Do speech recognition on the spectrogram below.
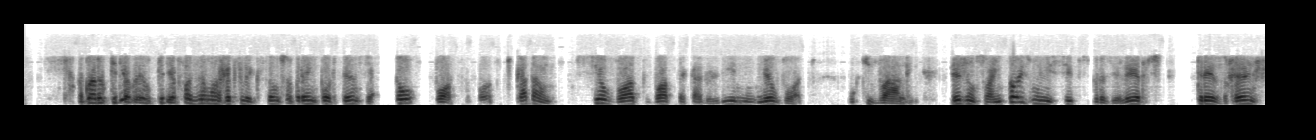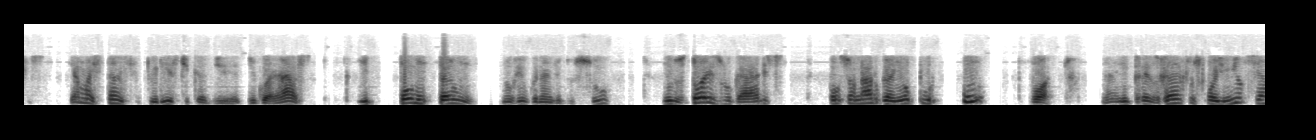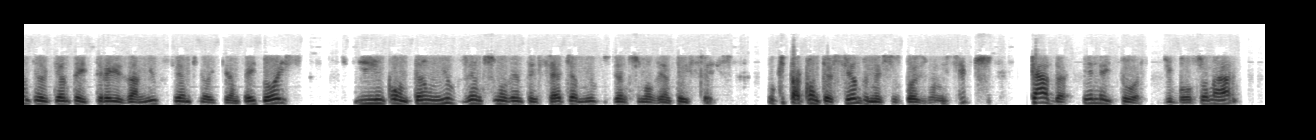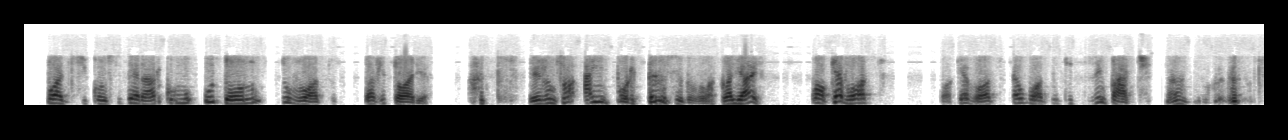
Agora, eu queria, eu queria fazer uma reflexão sobre a importância do voto, voto de cada um. Seu voto, voto da Carolina, meu voto, o que valem. Vejam só, em dois municípios brasileiros, Três Ranchos, que é uma estância turística de, de Goiás, e Pontão, no Rio Grande do Sul, nos dois lugares, Bolsonaro ganhou por um voto. Né? Em Três Ranchos foi 1183 a 1182 e em Pontão 1297 a 1296. O que está acontecendo nesses dois municípios? Cada eleitor de Bolsonaro pode se considerar como o dono do voto da vitória. Vejam só a importância do voto. Aliás, qualquer voto, qualquer voto é o voto de desempate. Né?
